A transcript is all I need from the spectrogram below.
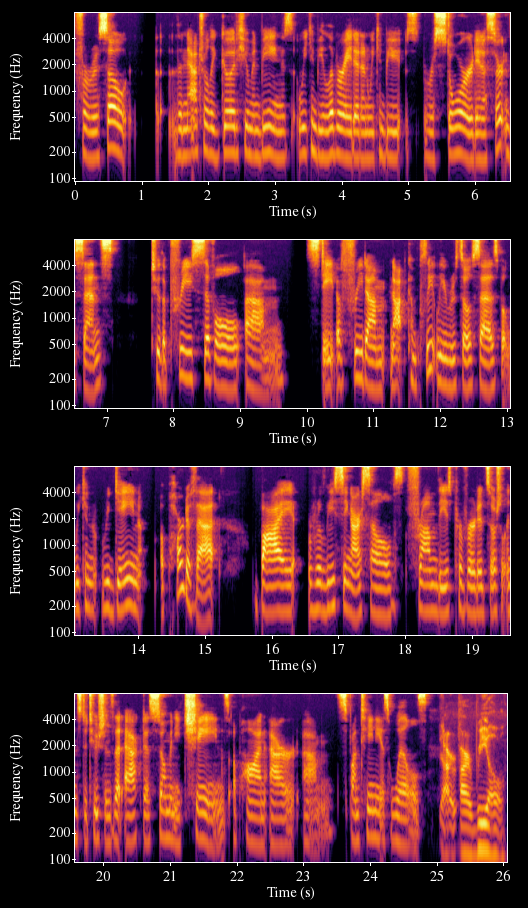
for Rousseau, the naturally good human beings, we can be liberated and we can be restored in a certain sense to the pre-civil um, state of freedom. Not completely, Rousseau says, but we can regain a part of that by releasing ourselves from these perverted social institutions that act as so many chains upon our um, spontaneous wills. Our, our real,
